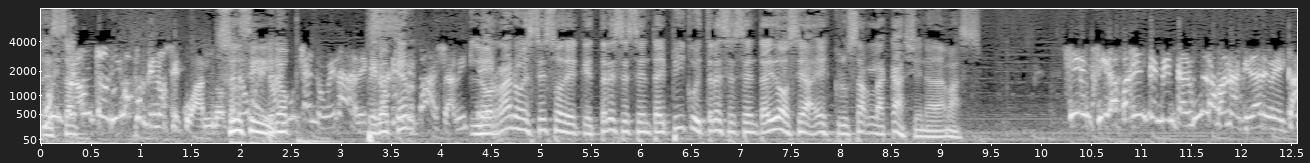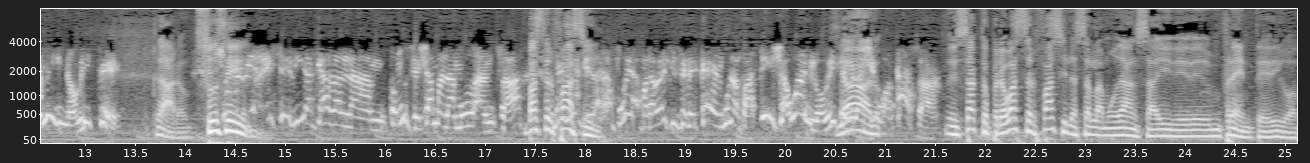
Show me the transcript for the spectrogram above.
Muy exacto. pronto digo porque no sé cuándo, pero bueno, pero- hay muchas novedades, que Pero gente vaya, ¿viste? lo raro es eso de que 360 y pico y 362, o sea, es cruzar la calle nada más. Sí, sí, aparentemente algunas van a quedar en el camino, ¿viste? Claro. Susi, Yo, ese día que hagan la, ¿cómo se llama? La mudanza. Va a ser me voy fácil. afuera para ver si se les cae alguna pastilla o algo, ¿viste? Me la Claro. llevo a casa. Exacto, pero va a ser fácil hacer la mudanza ahí de, de enfrente, digo.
